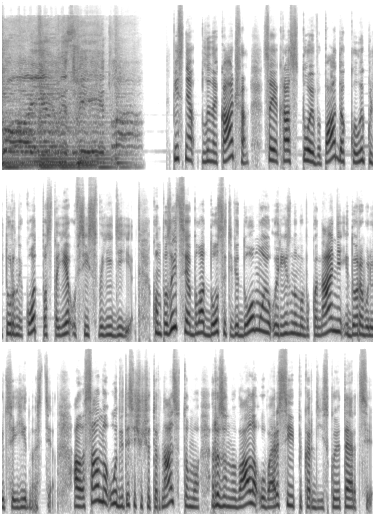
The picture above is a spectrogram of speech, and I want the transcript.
Воїни світла. Пісня Плине кача це якраз той випадок, коли культурний код постає у всій своїй дії. Композиція була досить відомою у різному виконанні і до революції гідності, але саме у 2014-му резонувала у версії пікардійської терції.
